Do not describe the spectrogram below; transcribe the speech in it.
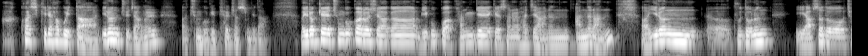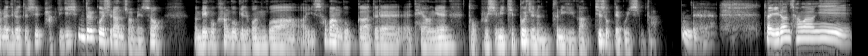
악화시키려 하고 있다. 이런 주장을 중국이 펼쳤습니다. 이렇게 중국과 러시아가 미국과 관계 개선을 하지 않은, 않는 한 이런 어, 구도는 이 앞서도 전해드렸듯이 바뀌기 힘들 것이란 점에서 미국, 한국, 일본과 이 서방 국가들의 대응에 더 부심이 깊어지는 분위기가 지속되고 있습니다. 네. 자, 이런 상황이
